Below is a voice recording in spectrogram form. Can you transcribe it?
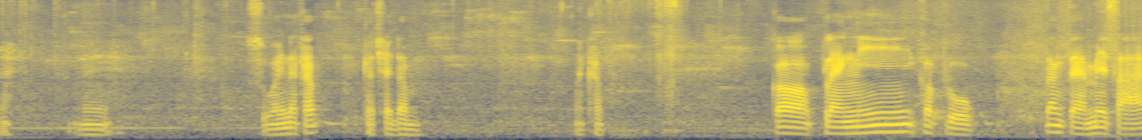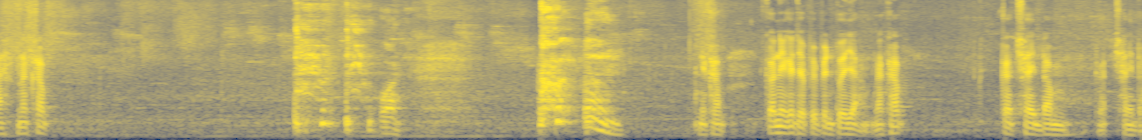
นะนี่สวยนะครับกระชายดำนะครับ ก็แปลงนี้ก็ปลูก ตั้งแต่เมษานะครับโอ้ยนะครับ ก็นี่ก็จะไปเป็นตัวอย่างนะครับกระชายดำกระชายด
